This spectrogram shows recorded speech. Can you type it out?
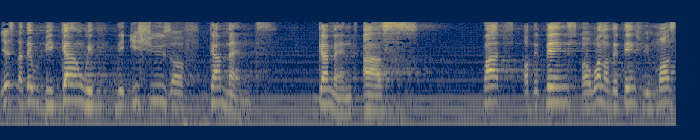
Yesterday we began with the issues of garment. Garment as part of the things or one of the things we must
